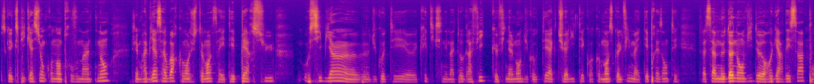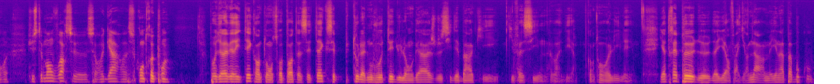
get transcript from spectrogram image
Parce que l'explication qu'on en trouve maintenant, j'aimerais bien savoir comment justement ça a été perçu aussi bien euh, du côté critique cinématographique que finalement du côté actualité. Comment est-ce que le film a été présenté? Ça me donne envie de regarder ça pour justement voir ce, regard, ce contrepoint. Pour dire la vérité, quand on se reporte à ces textes, c'est plutôt la nouveauté du langage de Sidéba qui, qui fascine, à vrai dire, quand on relit les... Il y a très peu, d'ailleurs, enfin il y en a, mais il n'y en a pas beaucoup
